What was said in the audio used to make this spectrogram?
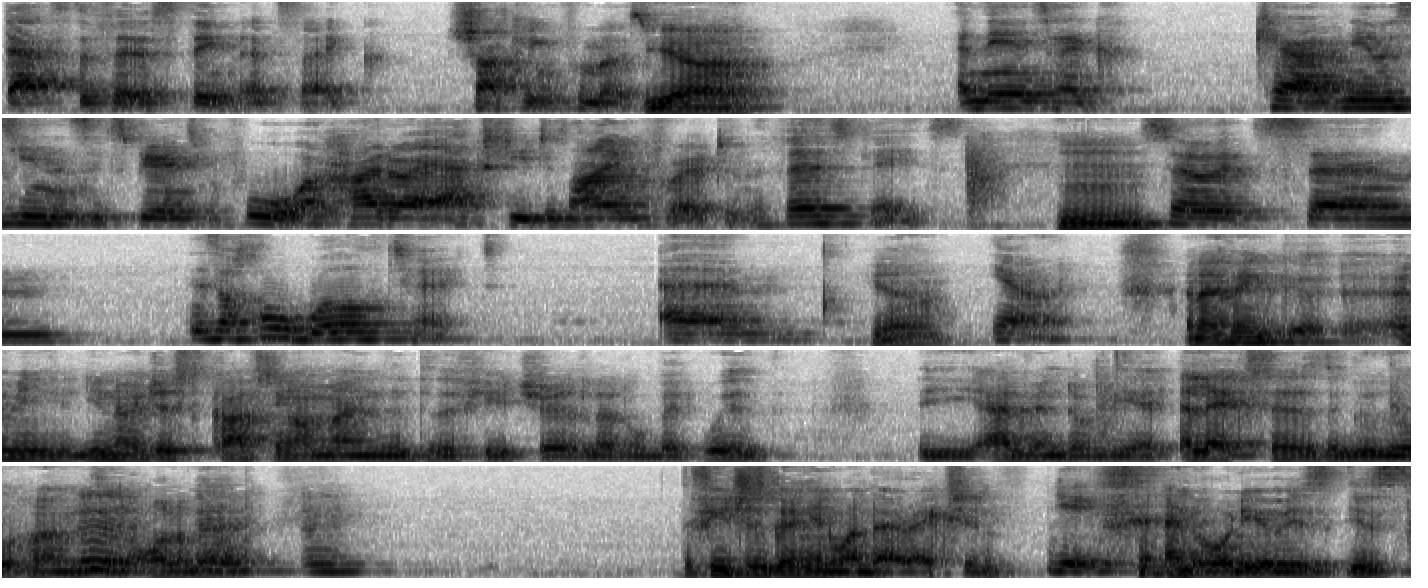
That's the first thing that's like shocking for most people. Yeah. And then it's like, okay, I've never seen this experience before. How do I actually design for it in the first place? Mm. So it's um, there's a whole world to it. Um, Yeah. yeah, And I think, uh, I mean, you know, just casting our minds into the future a little bit with the advent of the Alexas, the Google Homes, and all of that, the future is going in one direction, yes, and audio is, is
